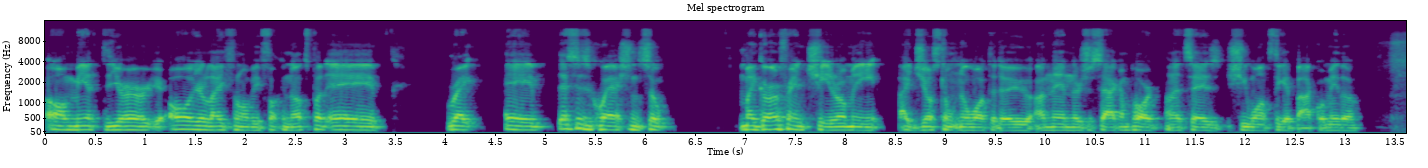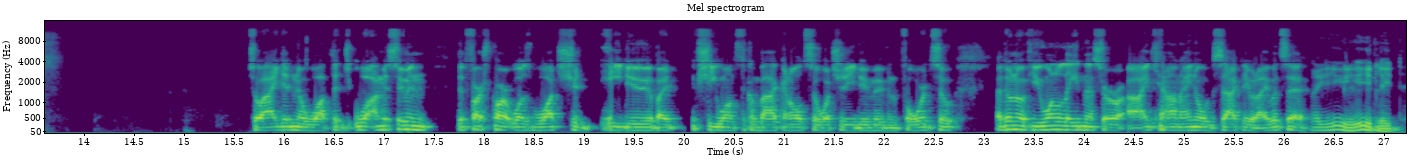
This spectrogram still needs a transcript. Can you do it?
Oh mate, your all your life and all be fucking nuts. But uh, right, uh, this is a question. So my girlfriend cheated on me. I just don't know what to do. And then there's a second part, and it says she wants to get back with me though. So I didn't know what the. Well, I'm assuming the first part was what should he do about if she wants to come back, and also what should he do moving forward. So I don't know if you want to lead in this or I can. I know exactly what I would say. You, lead.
